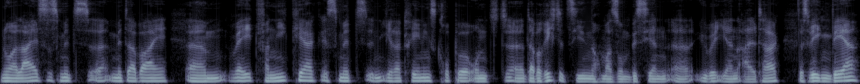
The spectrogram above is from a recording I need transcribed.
Noah Lyles ist mit, äh, mit dabei, ähm, Wade van Niekerk ist mit in ihrer Trainingsgruppe und äh, da berichtet sie noch mal so ein bisschen über ihren Alltag. Deswegen, wer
